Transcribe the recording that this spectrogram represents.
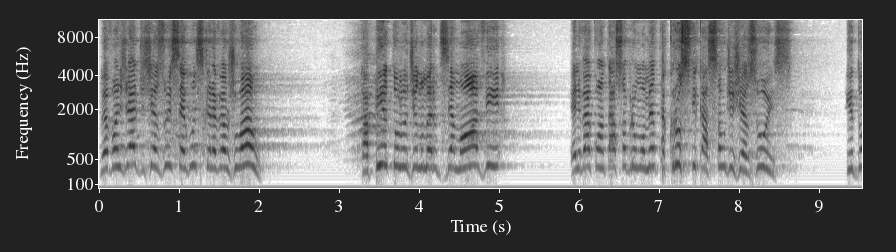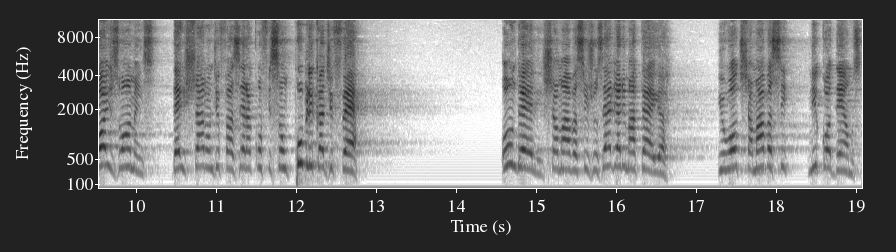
No Evangelho de Jesus, segundo escreveu João, capítulo de número 19, ele vai contar sobre o momento da crucificação de Jesus. E dois homens deixaram de fazer a confissão pública de fé. Um deles chamava-se José de Arimateia e o outro chamava-se Nicodemos.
